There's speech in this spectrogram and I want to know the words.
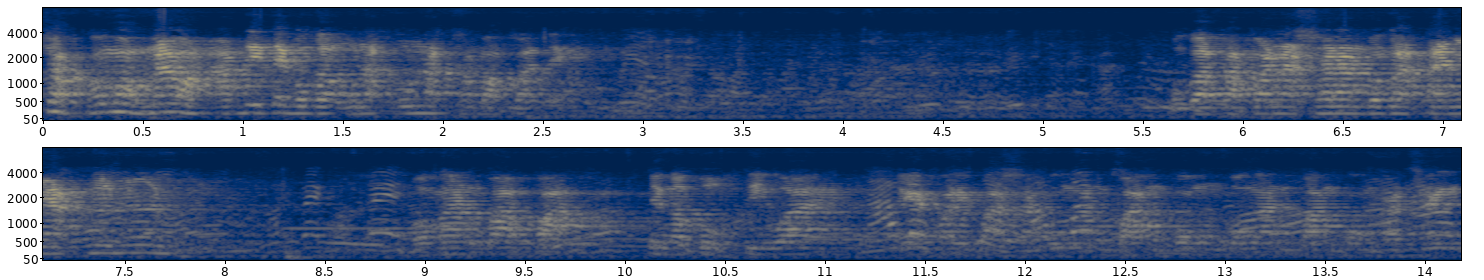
Cak ngomong naon? Abdi teh boga unak-unak ka bapak teh. buka kapanasaran boga tanya bongan bapak dengan bukti wae. Eh mari bongan bangkong bongan bangkong kacang.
